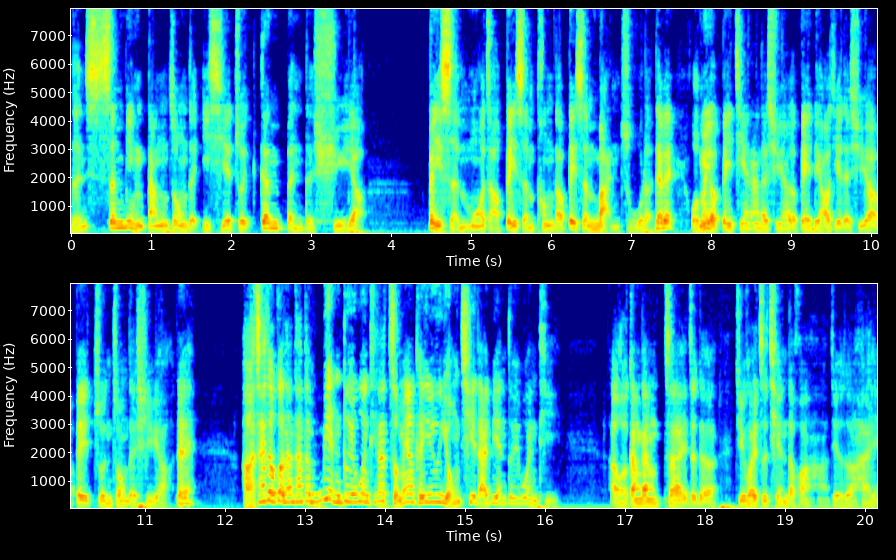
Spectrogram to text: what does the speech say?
人生命当中的一些最根本的需要被神摸着、被神碰到、被神满足了，对不对？我们有被接纳的需要，有被了解的需要，被尊重的需要，对不对？啊，在这个过程，他在面对问题，他怎么样可以有勇气来面对问题？啊，我刚刚在这个聚会之前的话，哈，就是说还。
